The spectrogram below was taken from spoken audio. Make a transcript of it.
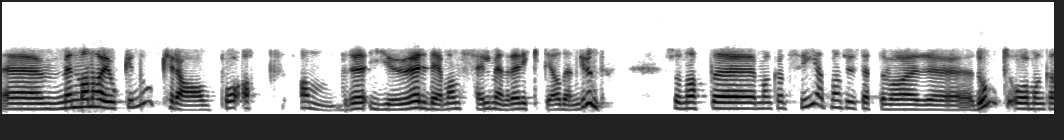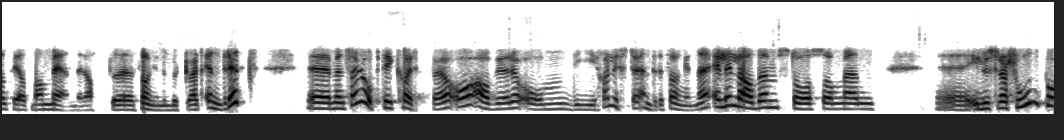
Eh, men man har jo ikke noe krav på at andre gjør det man selv mener er riktig av den grunn. Sånn at uh, man kan si at man syns dette var dumt, og man kan si at man mener at sangene burde vært endret. men så er det opp til Karpe å avgjøre om de har lyst til å endre sangene, eller la dem stå som en Eh, illustrasjon på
